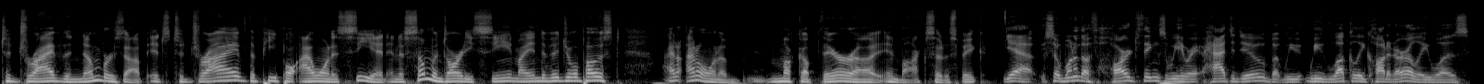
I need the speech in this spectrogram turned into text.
to drive the numbers up. It's to drive the people I want to see it. And if someone's already seen my individual post, I don't, I don't want to muck up their uh, inbox, so to speak. Yeah. So one of the hard things we had to do, but we we luckily caught it early, was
